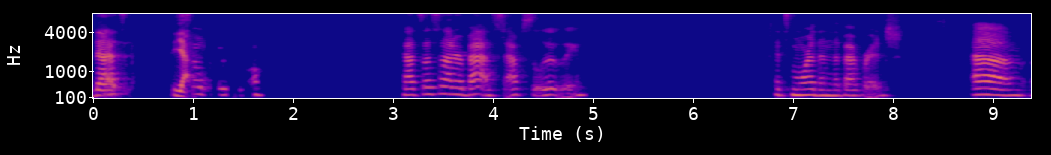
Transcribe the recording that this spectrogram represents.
that's, that's yeah. so that's us at our best. Absolutely. It's more than the beverage Um,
